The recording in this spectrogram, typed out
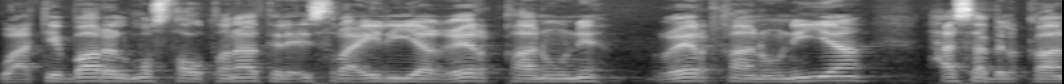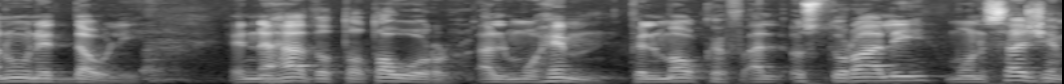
واعتبار المستوطنات الإسرائيلية غير قانونية غير قانونية حسب القانون الدولي. إن هذا التطور المهم في الموقف الأسترالي منسجم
